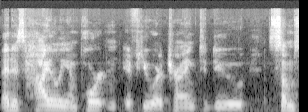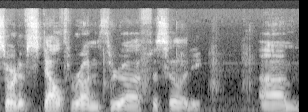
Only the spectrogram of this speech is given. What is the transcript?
That is highly important if you are trying to do some sort of stealth run through a facility. Um,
